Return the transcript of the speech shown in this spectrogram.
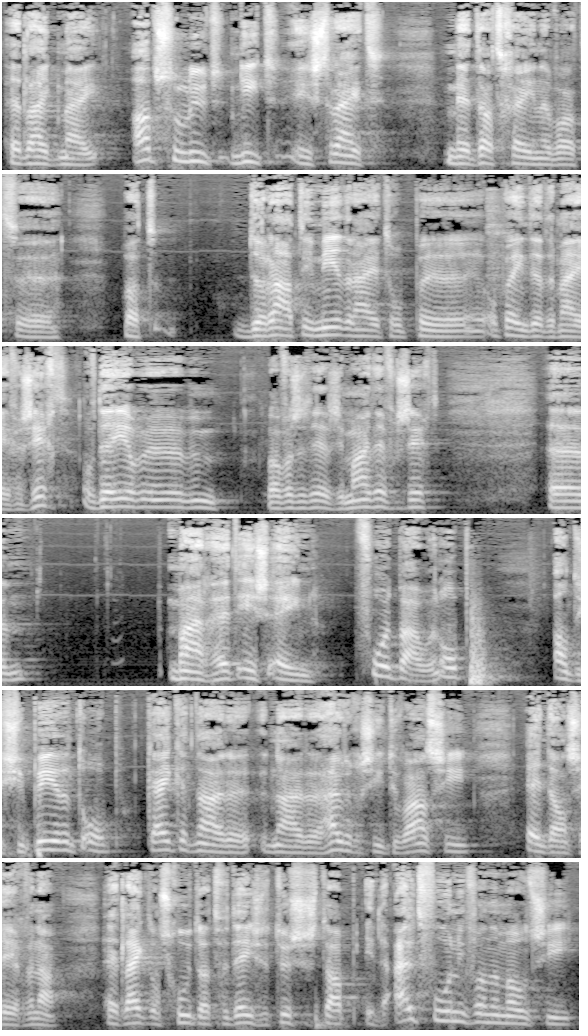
het lijkt mij absoluut niet in strijd met datgene wat, wat de Raad in meerderheid op, op 31 mei heeft gezegd. Of nee, wat was het, in maart heeft gezegd. maar het is een voortbouwen op anticiperend op, kijkend naar de, naar de huidige situatie. En dan zeggen we, nou, het lijkt ons goed dat we deze tussenstap in de uitvoering van de motie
